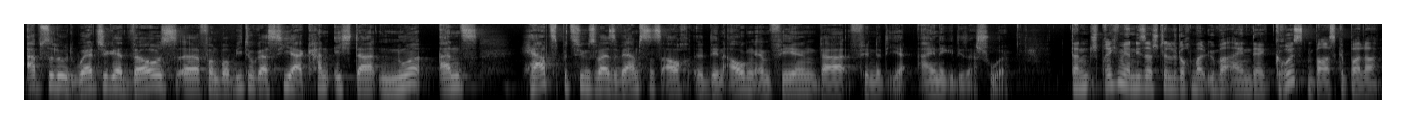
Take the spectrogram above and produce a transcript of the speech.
Absolut. Where'd you get those äh, von Bobito Garcia kann ich da nur ans Herz beziehungsweise wärmstens auch äh, den Augen empfehlen. Da findet ihr einige dieser Schuhe. Dann sprechen wir an dieser Stelle doch mal über einen der größten Basketballer,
